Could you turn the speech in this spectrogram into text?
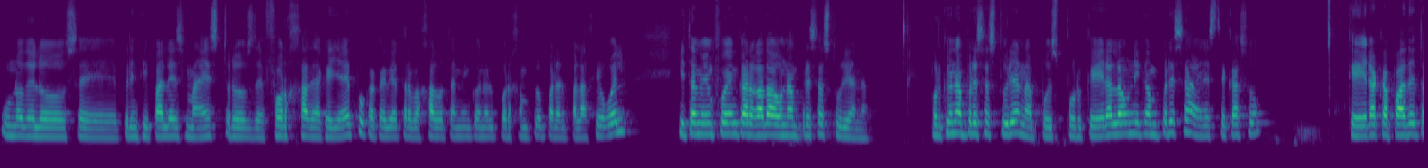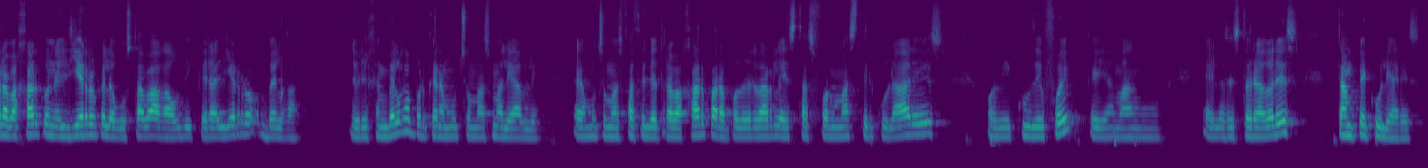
uno de los eh, principales maestros de forja de aquella época, que había trabajado también con él, por ejemplo, para el Palacio Güell, y también fue encargada a una empresa asturiana. ¿Por qué una empresa asturiana? Pues porque era la única empresa, en este caso, que era capaz de trabajar con el hierro que le gustaba a Gaudí, que era el hierro belga, de origen belga porque era mucho más maleable. Era mucho más fácil de trabajar para poder darle estas formas circulares o de coup de fouet, que llaman eh, los historiadores, tan peculiares.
